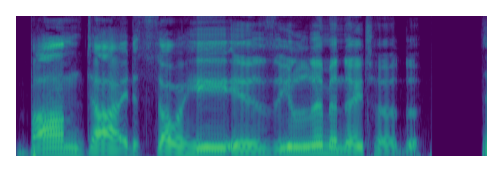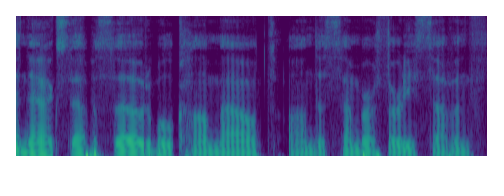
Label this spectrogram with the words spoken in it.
Bomb died, so he is eliminated. The next episode will come out on December 37th,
